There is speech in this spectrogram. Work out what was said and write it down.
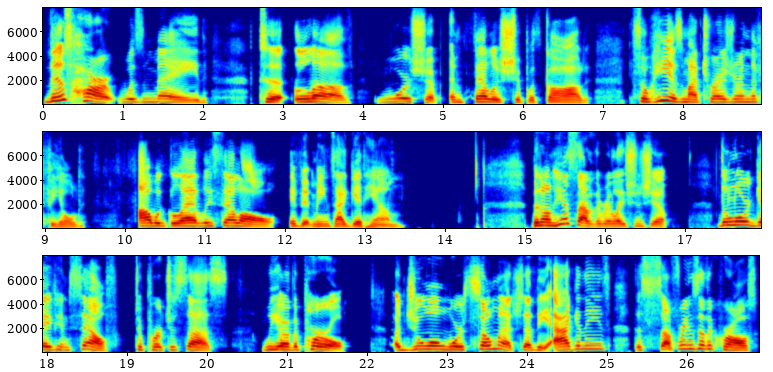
This heart was made to love, worship, and fellowship with God. So he is my treasure in the field. I would gladly sell all if it means I get him. But on his side of the relationship, the Lord gave himself to purchase us. We are the pearl a jewel worth so much that the agonies, the sufferings of the cross,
